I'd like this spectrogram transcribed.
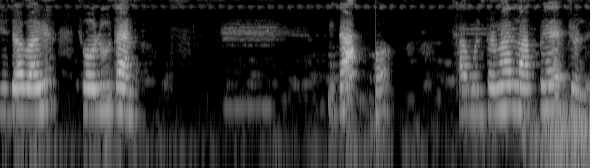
চিতা বাড়ি সরু দেন এটা ছাগলটানা লাফে চলে।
